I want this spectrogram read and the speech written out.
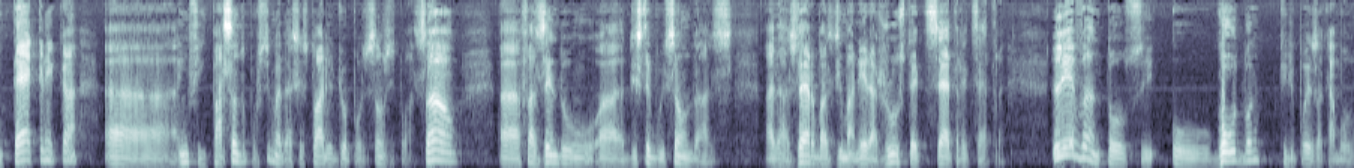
técnica, uh, enfim, passando por cima dessa história de oposição-situação, uh, fazendo a distribuição das, das verbas de maneira justa, etc., etc. Levantou-se o Goldman, que depois acabou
